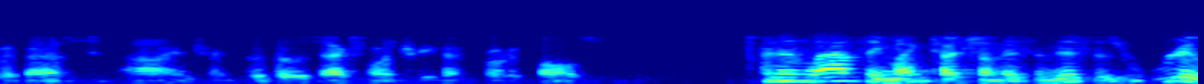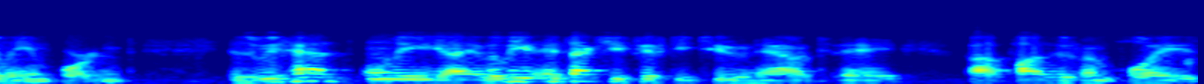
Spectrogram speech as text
with us uh, in terms of those excellent treatment protocols. And then lastly, Mike touched on this, and this is really important, is we've had only, I believe it's actually 52 now today, uh, positive employees,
